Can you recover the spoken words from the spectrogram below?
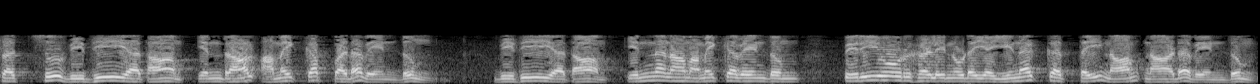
சச்சு விதியதாம் என்றால் அமைக்கப்பட வேண்டும். விதியதாம். என்ன நாம் அமைக்க வேண்டும்? பெரியோர்களினுடைய இணக்கத்தை நாம் நாட வேண்டும்.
